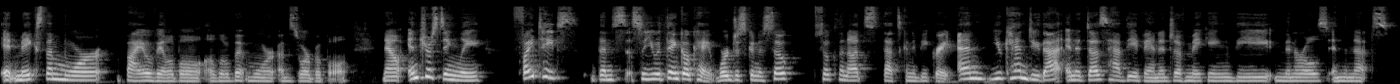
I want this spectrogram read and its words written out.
it makes them more bioavailable, a little bit more absorbable. Now, interestingly, phytates then so you would think okay we're just going to soak soak the nuts that's going to be great and you can do that and it does have the advantage of making the minerals in the nuts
